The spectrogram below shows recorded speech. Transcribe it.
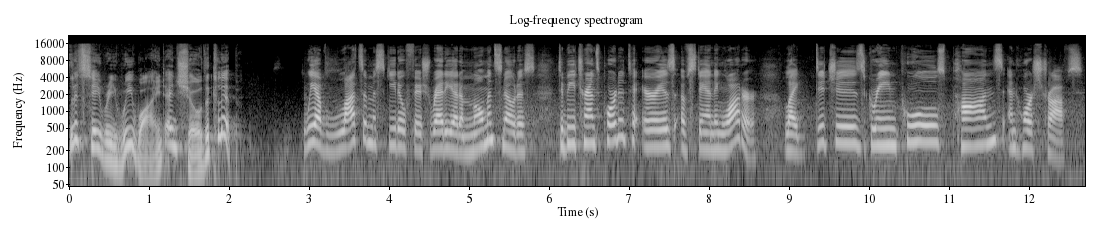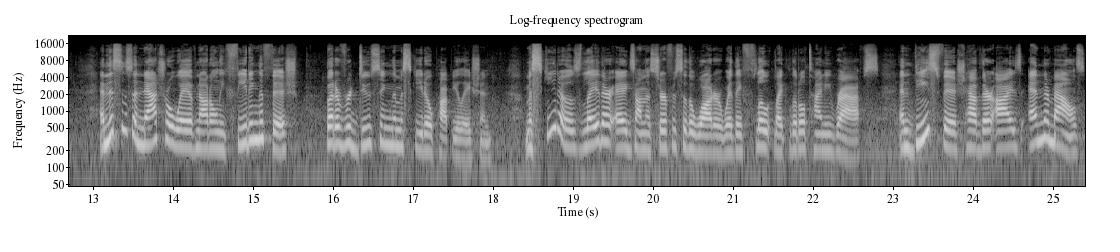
Let's say we rewind and show the clip. We have lots of mosquito fish ready at a moment's notice to be transported to areas of standing water, like ditches, green pools, ponds, and horse troughs. And this is a natural way of not only feeding the fish, but of reducing the mosquito population. Mosquitoes lay their eggs on the surface of the water where they float like little tiny rafts. And these fish have their eyes and their mouths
